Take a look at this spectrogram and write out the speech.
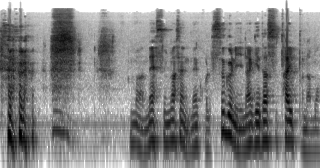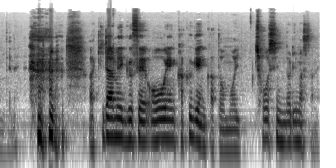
まあねすみませんね。これすぐに投げ出すタイプなもんでね。諦め癖応援格言かと思い調子に乗りましたね。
